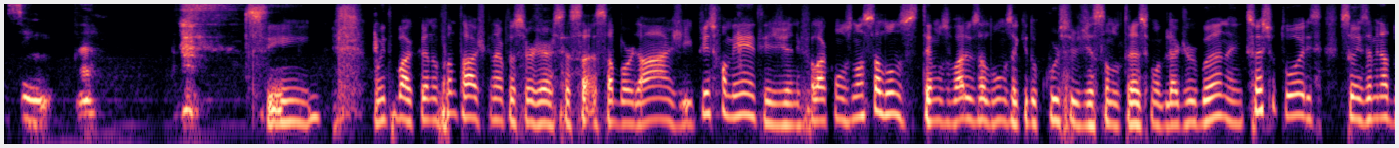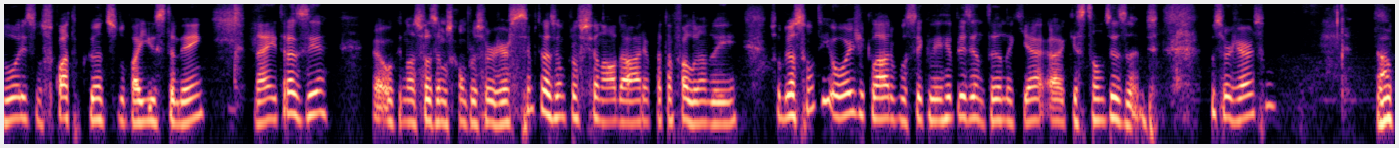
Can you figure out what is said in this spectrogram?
assim, né? Sim, muito bacana, fantástico, né, professor Gerson, essa, essa, abordagem, e principalmente, Regiane, falar com os nossos alunos. Temos vários alunos aqui do curso de gestão do trânsito e mobilidade urbana, que são instrutores, são examinadores nos quatro cantos do país também, né, e trazer é, o que nós fazemos com o professor Gerson, sempre trazer um profissional da área para estar tá falando aí sobre o assunto, e hoje, claro, você que vem representando aqui a, a questão dos exames. Professor Gerson? Não,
